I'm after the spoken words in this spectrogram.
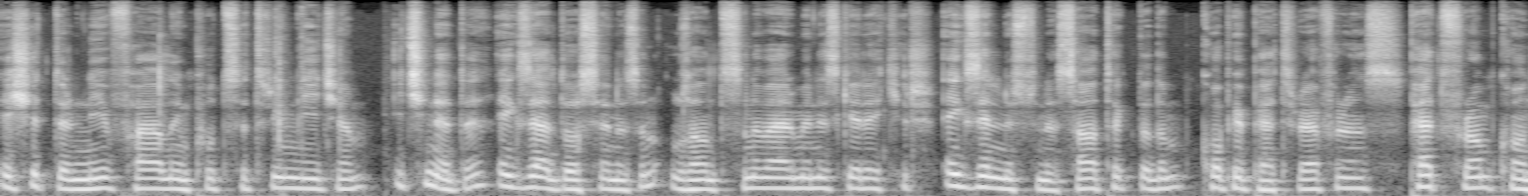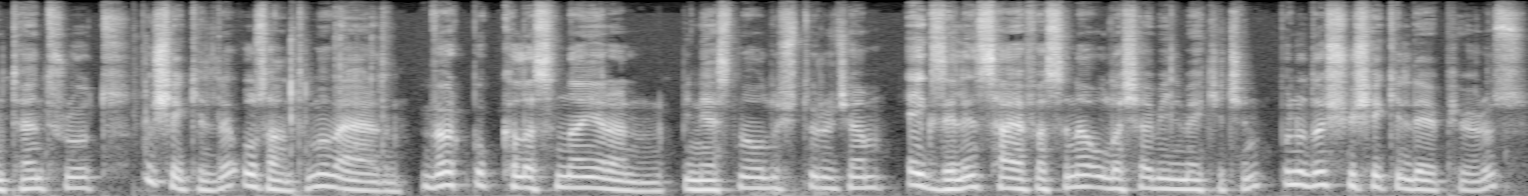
eşittir new file input stream diyeceğim. İçine de Excel dosyanızın uzantısını vermeniz gerekir. Excel'in üstüne sağ tıkladım. Copy path reference, path from content root. Bu şekilde uzantımı verdim. Workbook klasından yararlanıp bir nesne oluşturacağım. Excel'in sayfasına ulaşabilmek için. Bunu da şu şekilde yapıyoruz.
